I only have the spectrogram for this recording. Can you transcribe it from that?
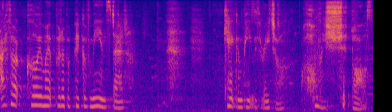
I thought Chloe might put up a pic of me instead. Can't compete with Rachel. Holy shitballs.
